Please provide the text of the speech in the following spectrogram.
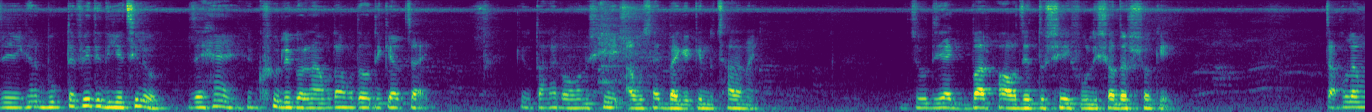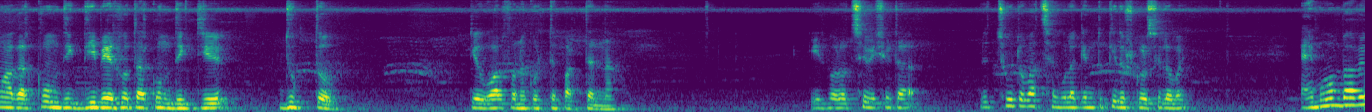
যে এখানে বুকটা ফেতে দিয়েছিল, যে হ্যাঁ গুলি করেন আমরা আমাদের অধিকার চাই। কিন্তু তারা কখনো সেই আবু সাইদ ভাইকে কিন্তু ছাড়া নাই। যদি একবার পাওয়া যেত সেই পুলিশ সদস্যকে, তাহলে মাগার কোন দিক দিয়ে বের হতো আর কোন দিক দিয়ে ঢুকতো কেউ কল্পনা করতে পারতেন না। এরপর হচ্ছে বিষয়টা যে ছোট বাচ্চাগুলো কিন্তু কি দোষ করছিল ভাই? এমনভাবে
